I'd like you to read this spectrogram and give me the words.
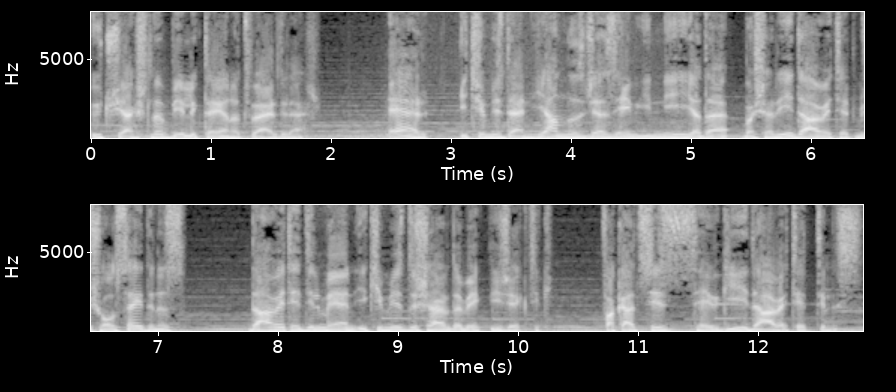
üç yaşlı birlikte yanıt verdiler. Eğer içimizden yalnızca zenginliği ya da başarıyı davet etmiş olsaydınız, davet edilmeyen ikimiz dışarıda bekleyecektik. Fakat siz sevgiyi davet ettiniz.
